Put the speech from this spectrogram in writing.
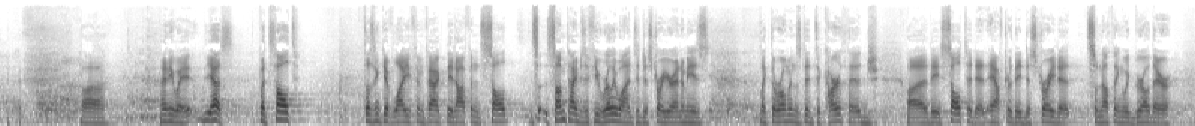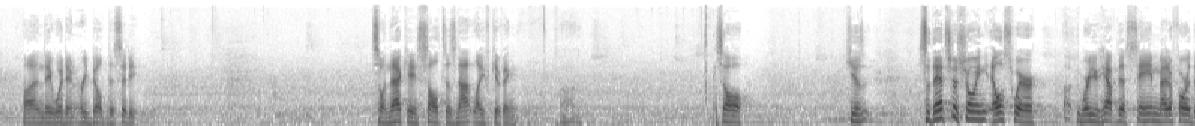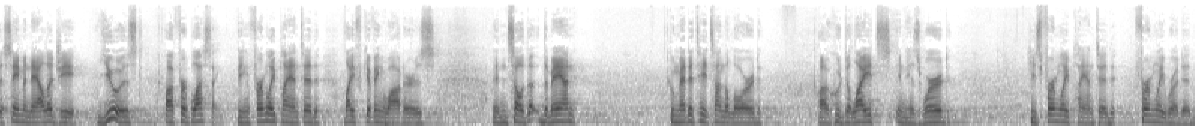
uh, anyway, yes, but salt doesn't give life. In fact, they'd often salt. Sometimes, if you really wanted to destroy your enemies, like the Romans did to Carthage, uh, they salted it after they destroyed it so nothing would grow there uh, and they wouldn't rebuild the city. So, in that case, salt is not life giving. Uh, so, is, so that's just showing elsewhere uh, where you have this same metaphor, the same analogy used uh, for blessing, being firmly planted, life giving waters. And so the, the man who meditates on the Lord, uh, who delights in his word. He's firmly planted, firmly rooted.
